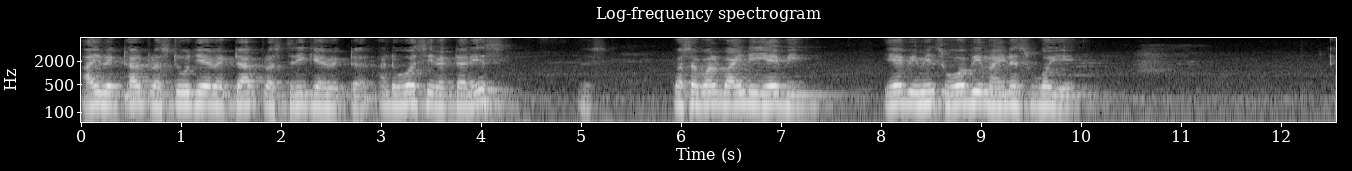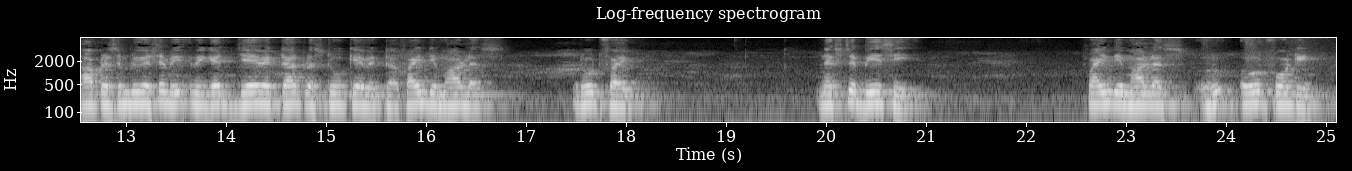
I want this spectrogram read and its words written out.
i vector plus 2j vector plus 3k vector and oc vector is this first of all find ab ab means ob minus oa after simplification, we, we get j vector plus 2k vector. Find the modulus root 5. Next BC. Find the modulus root 14.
